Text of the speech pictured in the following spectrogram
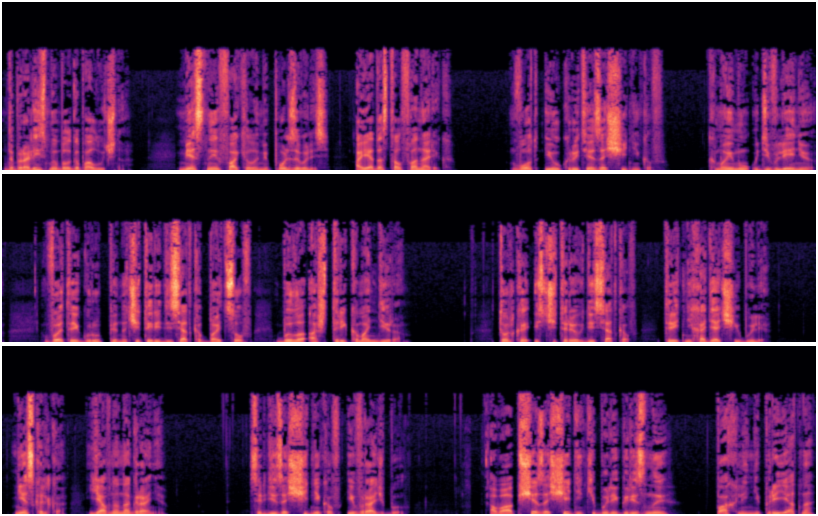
Добрались мы благополучно. Местные факелами пользовались, а я достал фонарик. Вот и укрытие защитников. К моему удивлению, в этой группе на четыре десятка бойцов было аж три командира. Только из четырех десятков треть неходячие были, Несколько явно на грани. Среди защитников и врач был. А вообще защитники были грязны, пахли неприятно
